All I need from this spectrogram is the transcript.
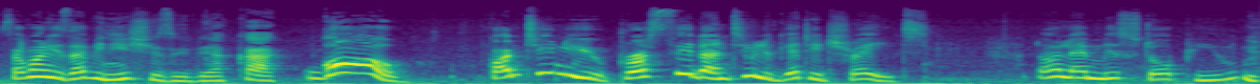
Someone is having issues with their car. Go! Continue. Proceed until you get it right. Don't let me stop you.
